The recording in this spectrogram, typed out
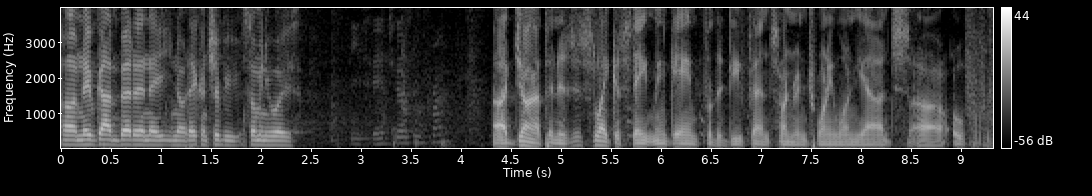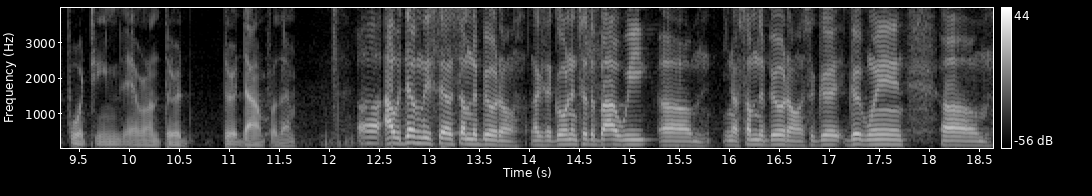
Um, they've gotten better, and they, you know, they contribute in so many ways. Steve Sanchez in front. Uh, Jonathan, is this like a statement game for the defense? 121 yards, uh, over 14 there on third third down for them. Uh, I would definitely say it's something to build on. Like I said, going into the bye week, um, you know, something to build on. It's a good good win. Um,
